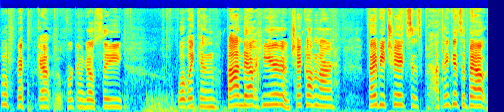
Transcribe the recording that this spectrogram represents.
we're going to go see what we can find out here and check on our baby chicks. It's, I think it's about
